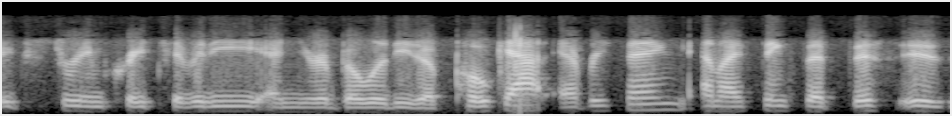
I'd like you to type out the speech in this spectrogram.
extreme creativity and your ability to poke at everything. And I think that this is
